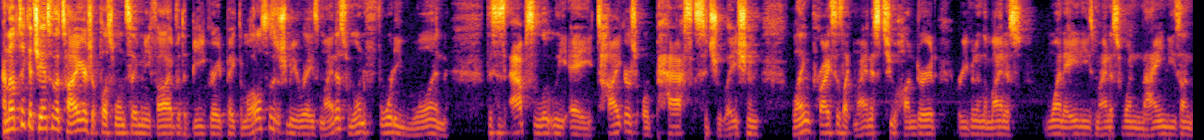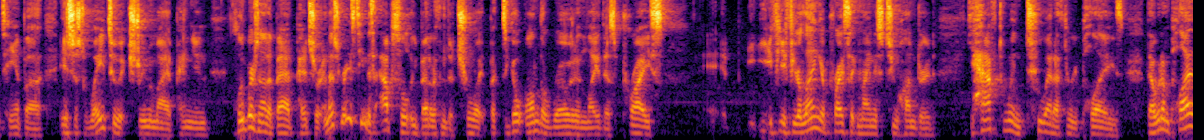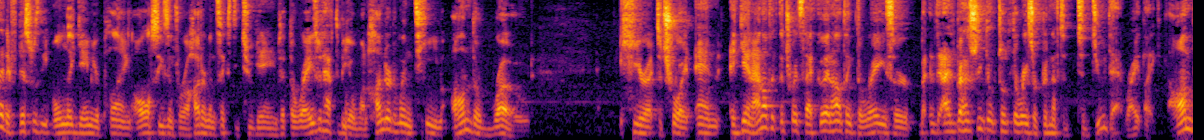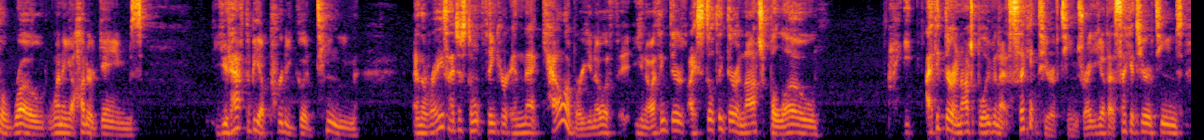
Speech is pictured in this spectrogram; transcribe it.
And I'll take a chance with the Tigers at plus 175 with a B grade pick. The model says it should be raised minus 141. This is absolutely a Tigers or pass situation. Laying prices like minus 200 or even in the minus 180s, minus 190s on Tampa is just way too extreme, in my opinion. Kluber's not a bad pitcher, and this Rays team is absolutely better than Detroit. But to go on the road and lay this price, if, if you're laying a price like minus 200, you have to win two out of three plays. That would imply that if this was the only game you're playing all season for 162 games, that the Rays would have to be a 100 win team on the road here at Detroit. And again, I don't think Detroit's that good. I don't think the Rays are, but I actually don't think the Rays are good enough to, to do that, right? Like on the road, winning 100 games you'd have to be a pretty good team. And the Rays, I just don't think are in that caliber. You know, if you know, I think they're, I still think they're a notch below I think they're a notch below even that second tier of teams, right? You got that second tier of teams,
